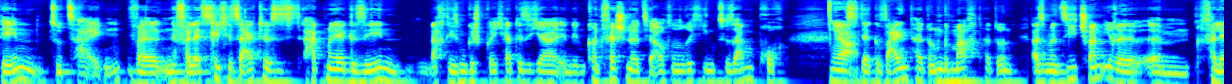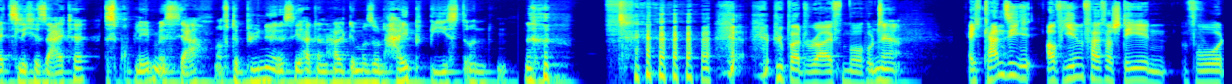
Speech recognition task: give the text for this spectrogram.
den zu zeigen, weil eine verletzliche Seite hat man ja gesehen, nach diesem Gespräch hatte sich ja in den Confessionals ja auch so einen richtigen Zusammenbruch, ja. dass sie da geweint hat und gemacht hat und also man sieht schon ihre ähm, verletzliche Seite. Das Problem ist ja, auf der Bühne ist sie hat dann halt immer so ein Hype-Beast und Hyperdrive-Mode. Ja. Ich kann sie auf jeden Fall verstehen, wo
